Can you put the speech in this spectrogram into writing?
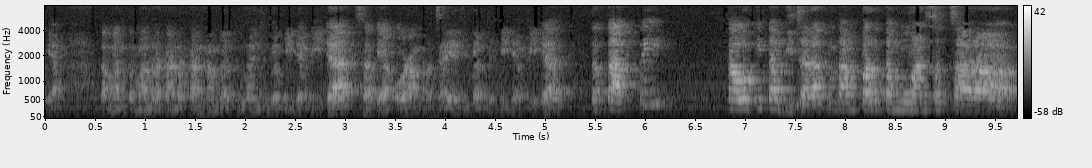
ya teman-teman rekan-rekan hamba Tuhan juga beda-beda, setiap orang percaya juga berbeda-beda. Tetapi kalau kita bicara tentang pertemuan secara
